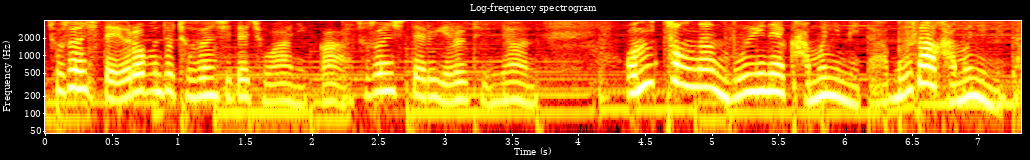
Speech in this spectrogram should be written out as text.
조선시대 여러분들 조선시대 좋아하니까 조선시대로 예를 들면 엄청난 무인의 가문입니다. 무사 가문입니다.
